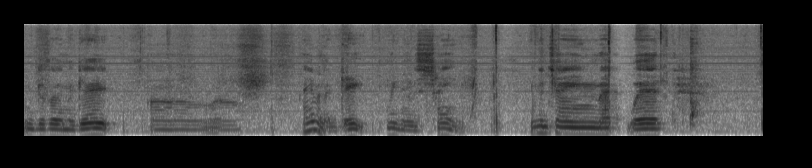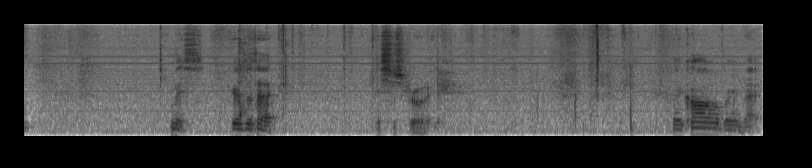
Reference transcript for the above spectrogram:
you just say negate. Um, well, not even negate. You can just chain. You can chain that with It's destroyed. They call, bring it back.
